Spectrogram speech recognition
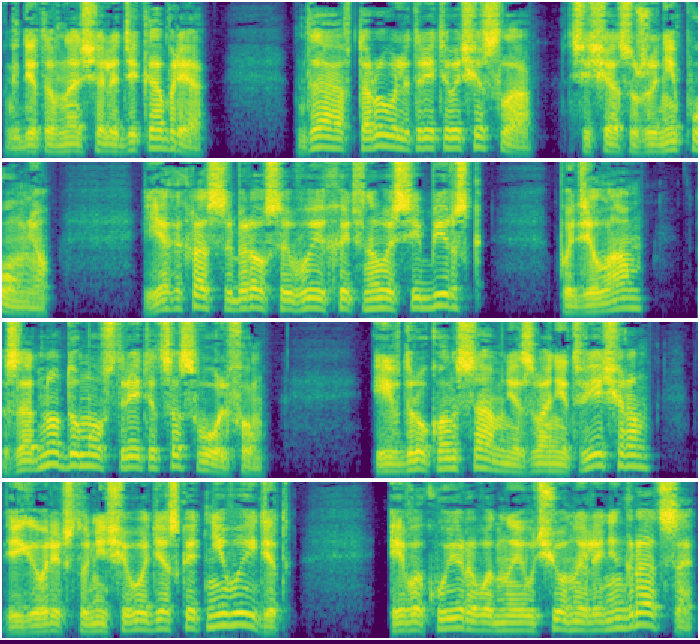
где-то в начале декабря. Да, 2 или 3 числа, сейчас уже не помню. Я как раз собирался выехать в Новосибирск по делам, заодно думал встретиться с Вольфом. И вдруг он сам мне звонит вечером и говорит, что ничего, дескать, не выйдет. Эвакуированные ученые-ленинградцы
